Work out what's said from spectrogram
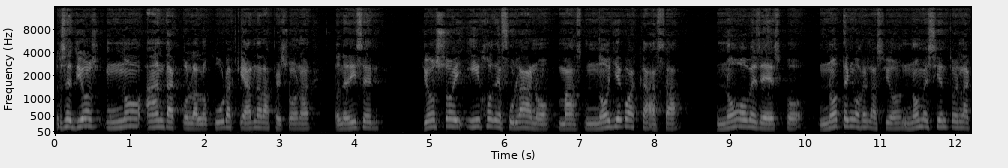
Entonces Dios no anda con la locura que andan las personas donde dicen, yo soy hijo de fulano, mas no llego a casa, no obedezco, no tengo relación, no me siento en la,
